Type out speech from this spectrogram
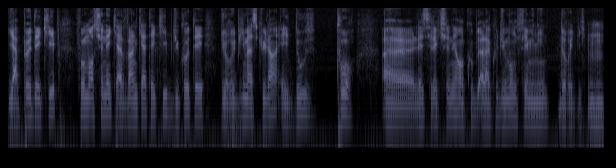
il y a peu d'équipes. Il faut mentionner qu'il y a 24 équipes du côté du rugby masculin et 12 pour les sélectionner en coupe, à la Coupe du Monde féminine de rugby. Mhm.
